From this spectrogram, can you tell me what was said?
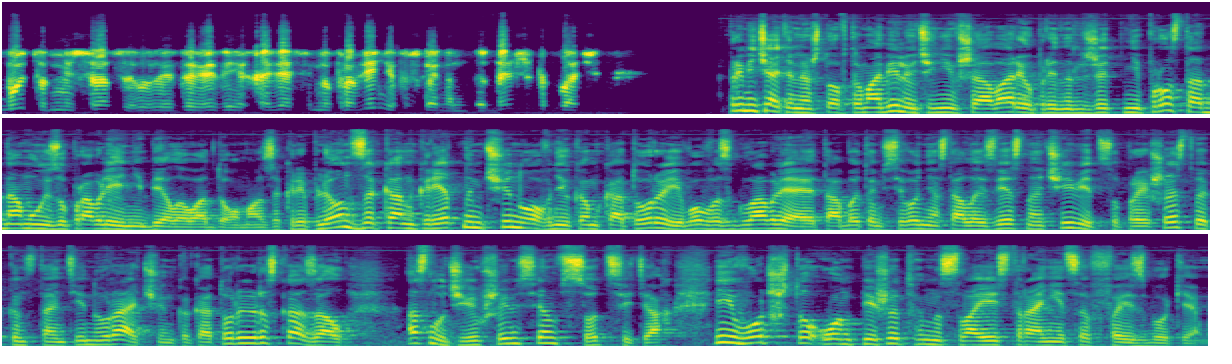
будет администрация, это, это хозяйственное управление, пускай нам дальше доплачет. Примечательно, что автомобиль, учинивший аварию, принадлежит не просто одному из управлений Белого дома, а закреплен за конкретным чиновником, который его возглавляет. Об этом сегодня стало известно очевидцу происшествия Константину Радченко, который рассказал о случившемся в соцсетях. И вот что он пишет на своей странице в Фейсбуке.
